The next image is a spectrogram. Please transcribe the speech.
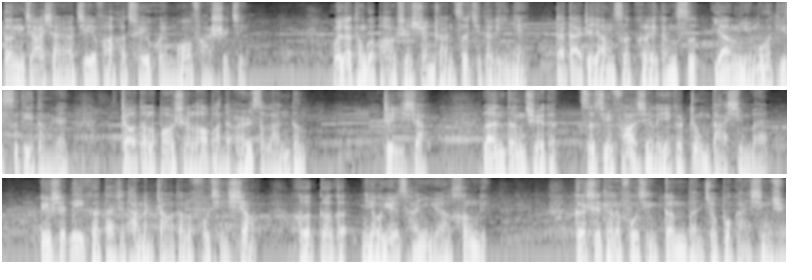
更加想要揭发和摧毁魔法世界。为了通过报纸宣传自己的理念，他带着养子克雷登斯、养女莫迪斯蒂等人，找到了报社老板的儿子兰登。这一下，兰登觉得自己发现了一个重大新闻，于是立刻带着他们找到了父亲肖和哥哥纽约参议员亨利。可是他的父亲根本就不感兴趣，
